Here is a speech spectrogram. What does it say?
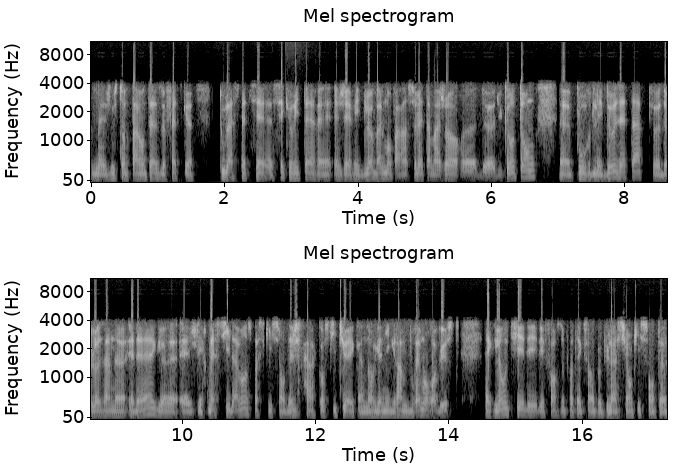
mets juste en parenthèse le fait que tout l'aspect sécuritaire est, est, géré globalement par un seul état-major euh, du canton euh, pour les deux étapes de Lausanne et d'Aigle. Et je les remercie d'avance parce qu'ils sont déjà constitués avec un organigramme vraiment robuste, avec l'entier des, des, forces de protection de la population qui sont euh,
